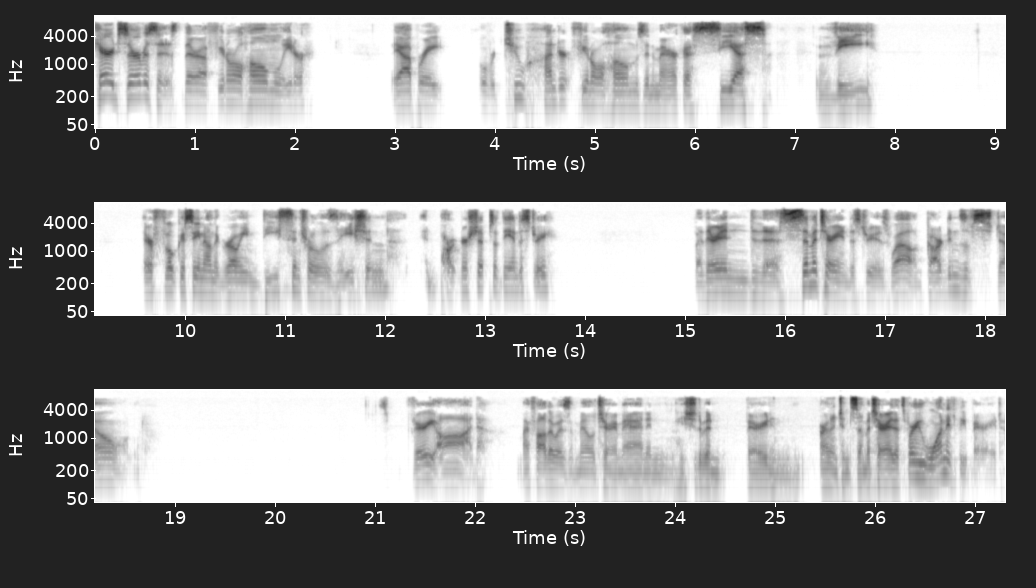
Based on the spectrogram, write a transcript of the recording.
Carriage Services, they're a funeral home leader. They operate over 200 funeral homes in America. CSV. They're focusing on the growing decentralization and partnerships of the industry. But they're into the cemetery industry as well. Gardens of Stone. It's very odd. My father was a military man and he should have been buried in Arlington Cemetery. That's where he wanted to be buried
